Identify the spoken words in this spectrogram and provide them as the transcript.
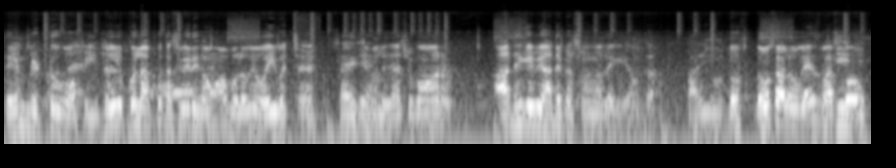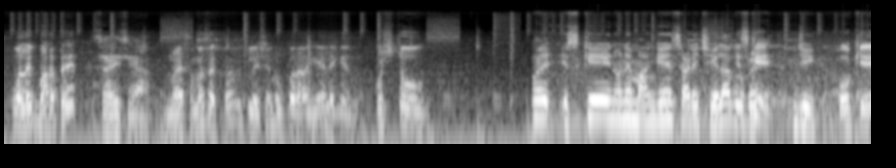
सेम डिट्टू कॉपी बिल्कुल आपको तस्वीर दिखाऊँगा आप बोलोगे वही बच्चा है। सही ये से मैं ले जा चुका हूँ और आधे के भी आधे पैसों में ले गया हूँ था भाई दो दो साल हो गए इस बात को वो अलग बात है। सही से हाँ। मैं समझ सकता हूँ इन्फ्लेशन ऊपर आ गया लेकिन कुछ तो और इसके इन्होंने मांगे हैं साढ़े छः लाख रुपए। इसके? जी। ओके।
